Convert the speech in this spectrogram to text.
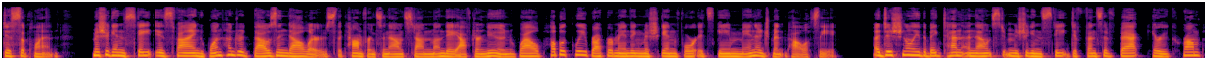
discipline. Michigan State is fined $100,000, the conference announced on Monday afternoon, while publicly reprimanding Michigan for its game management policy. Additionally, the Big Ten announced Michigan State defensive back Khary Crump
